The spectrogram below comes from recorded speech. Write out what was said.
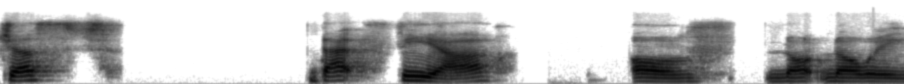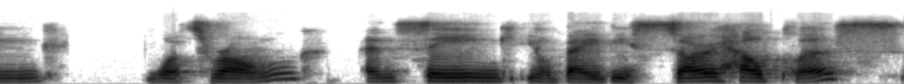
Just that fear of not knowing what's wrong and seeing your baby so helpless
